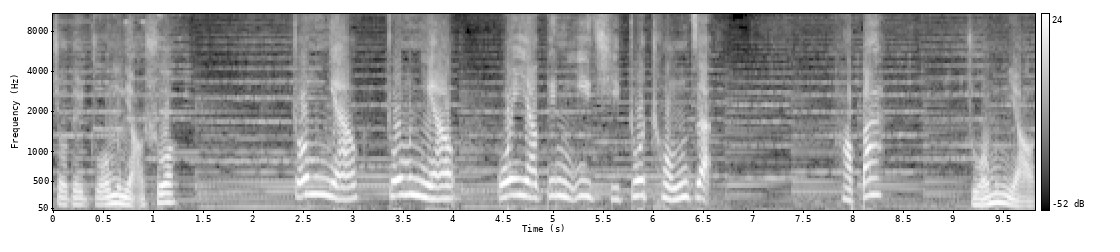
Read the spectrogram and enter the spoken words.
就对啄木鸟说：“啄木鸟，啄木鸟，我也要跟你一起捉虫子。”好吧，啄木鸟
